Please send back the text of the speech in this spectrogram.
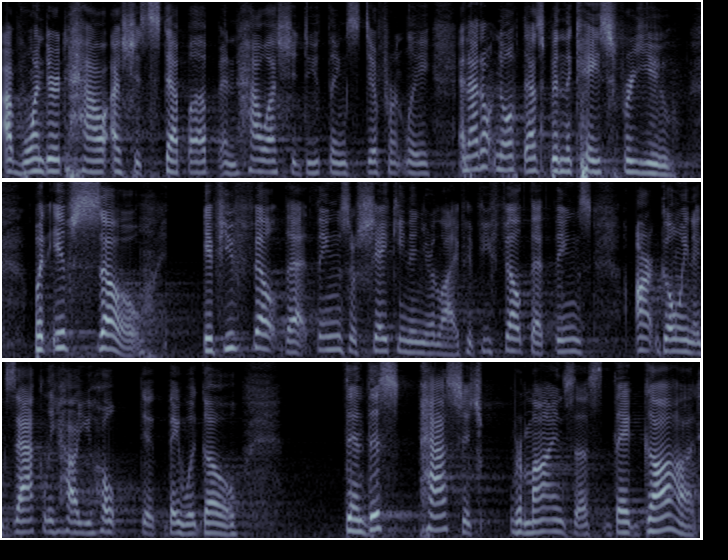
I've wondered how I should step up and how I should do things differently. And I don't know if that's been the case for you. But if so, if you felt that things are shaking in your life, if you felt that things aren't going exactly how you hoped that they would go, then this passage reminds us that God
